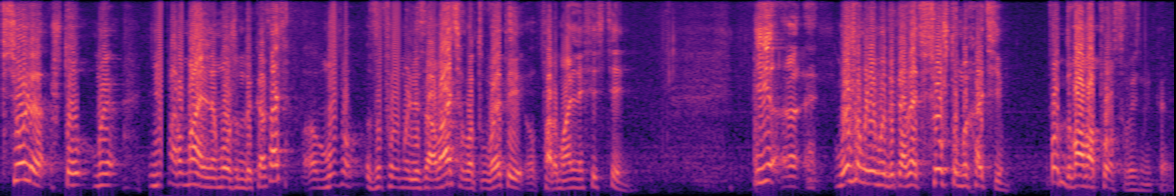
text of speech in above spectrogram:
Все ли, что мы неформально можем доказать, э, можем заформализовать вот в этой формальной системе? И э, можем ли мы доказать все, что мы хотим? Вот два вопроса возникают.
